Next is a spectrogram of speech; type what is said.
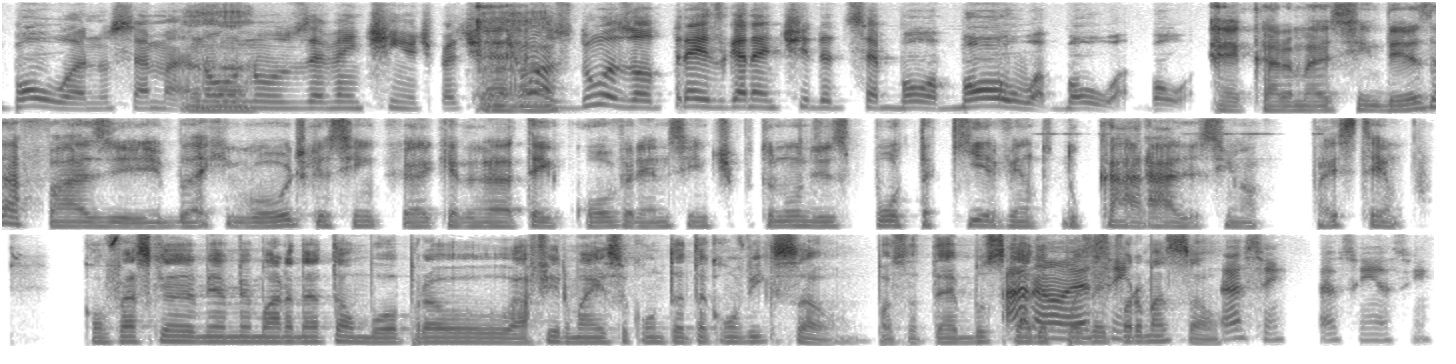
boas no sema... no- Aham. nos eventinhos. Tipo, tinha, Aham. umas duas ou três garantidas de ser boa. Boa, boa, boa. É, cara, mas assim, desde a fase Black Gold, que assim, que era takeover, assim, tipo, tu não diz, puta, que evento do caralho, assim, ó, faz tempo. Confesso que a minha memória não é tão boa pra eu afirmar isso com tanta convicção. Posso até buscar Ah, não, depois é a assim. informação. É assim, é assim, é assim.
